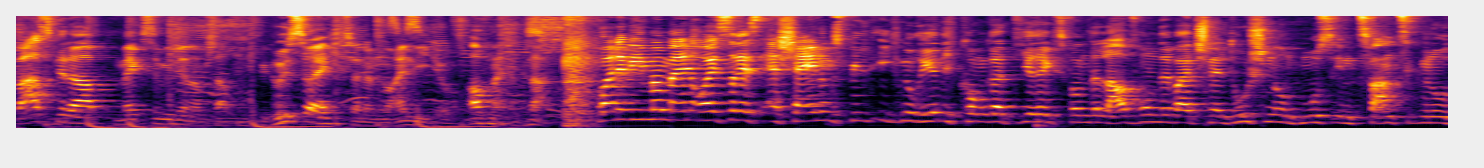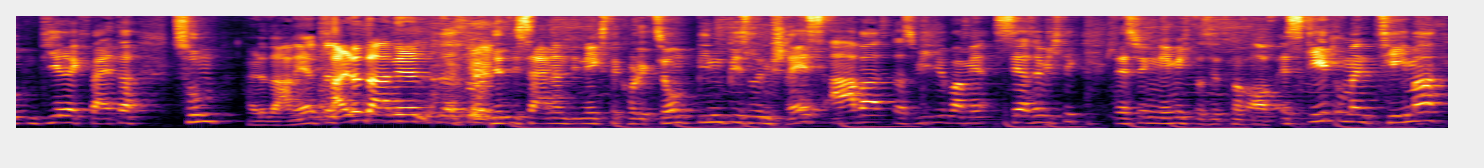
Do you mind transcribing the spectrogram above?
Was geht ab? Maximilian am Start und ich begrüße euch zu einem neuen Video auf meinem Kanal. Freunde, wie immer mein äußeres Erscheinungsbild ignorieren. Ich komme gerade direkt von der Laufrunde, war jetzt schnell duschen und muss in 20 Minuten direkt weiter zum... Hallo Daniel. Hallo Daniel. Wir designen die nächste Kollektion. Bin ein bisschen im Stress, aber das Video war mir sehr, sehr wichtig. Deswegen nehme ich das jetzt noch auf. Es geht um ein Thema,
